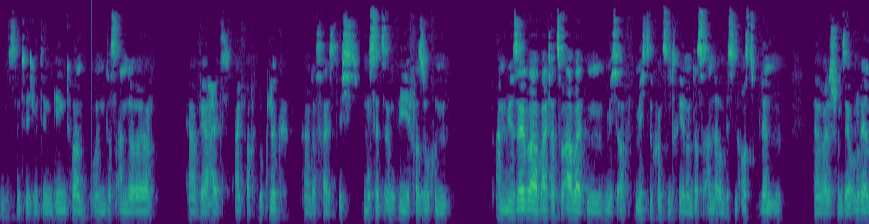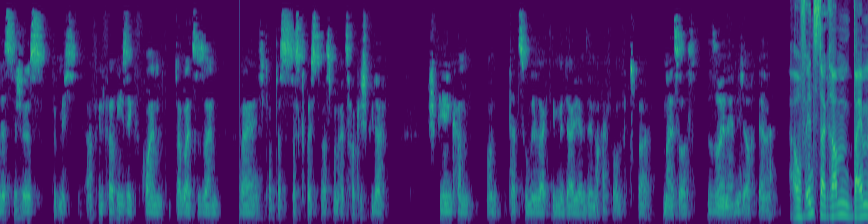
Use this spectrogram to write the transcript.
das ist natürlich mit den Gegentoren. Und das andere ja, wäre halt einfach nur Glück. Ja, das heißt, ich muss jetzt irgendwie versuchen, an mir selber weiter zu arbeiten, mich auf mich zu konzentrieren und das andere ein bisschen auszublenden ja, weil es schon sehr unrealistisch ist. Würde mich auf jeden Fall riesig freuen, dabei zu sein, weil ich glaube, das ist das Größte, was man als Hockeyspieler spielen kann. Und dazu gesagt, die Medaillen sehen auch einfach unfassbar nice aus. So eine hätte ich auch gerne. Auf Instagram beim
